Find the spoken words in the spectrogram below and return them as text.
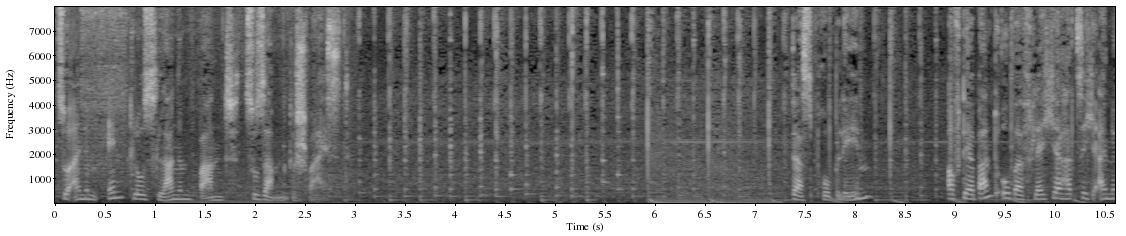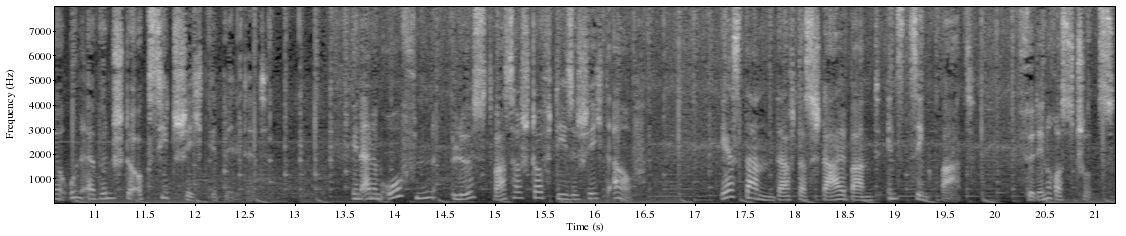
zu einem endlos langen Band zusammengeschweißt. Das Problem? Auf der Bandoberfläche hat sich eine unerwünschte Oxidschicht gebildet. In einem Ofen löst Wasserstoff diese Schicht auf. Erst dann darf das Stahlband ins Zinkbad für den Rostschutz.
